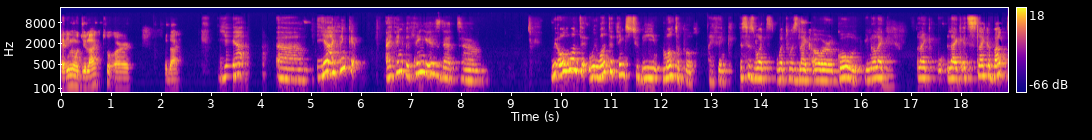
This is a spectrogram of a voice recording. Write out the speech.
Carine, would you like to, or should I? Yeah, uh, yeah. I think I think the thing is that um, we all wanted we wanted things to be multiple. I think this is what what was like our goal. You know, like like like it's like about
